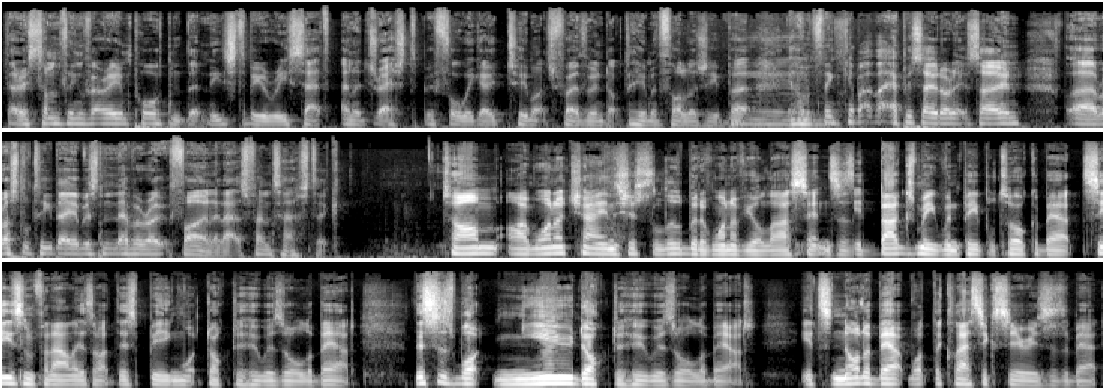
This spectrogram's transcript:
there is something very important that needs to be reset and addressed before we go too much further in Doctor Who mythology. But if I'm thinking about that episode on its own, uh, Russell T Davies never wrote finer. That's fantastic. Tom, I want to change just a little bit of one of your last sentences. It bugs me when people talk about season finales like this being what Doctor Who is all about. This is what new Doctor Who is all about. It's not about what the classic series is about.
